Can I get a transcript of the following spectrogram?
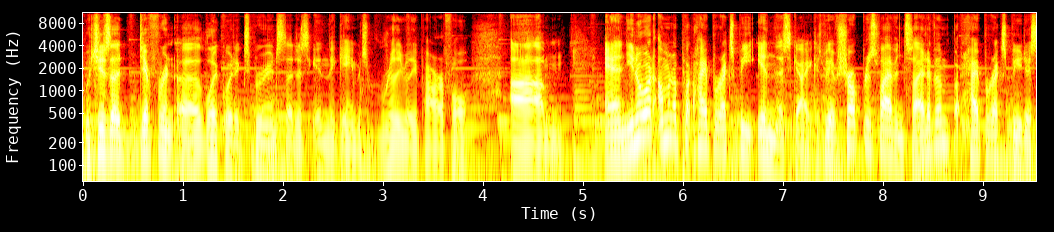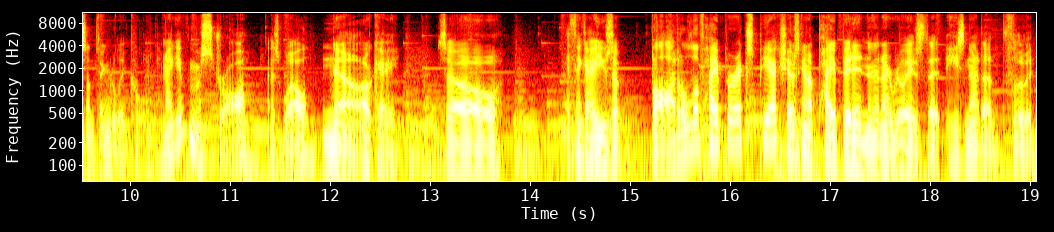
which is a different uh, liquid experience that is in the game. It's really, really powerful. Um, and you know what? I'm going to put Hyper XP in this guy because we have Sharpness 5 inside of him, but Hyper XP does something really cool. Can I give him a straw as well? No. Okay. So I think I use a bottle of Hyper XP. Actually, I was going to pipe it in, and then I realized that he's not a fluid.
